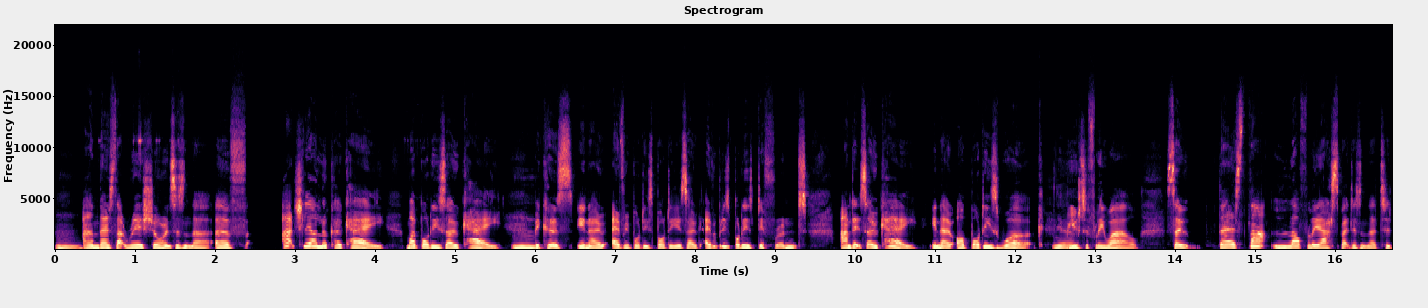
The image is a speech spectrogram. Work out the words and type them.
and there's that reassurance, isn't there? Of actually I look okay. My body's okay mm. because, you know, everybody's body is okay. Everybody's body is different and it's okay. You know, our bodies work Yeah. beautifully well. So there's that lovely aspect, isn't there, to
